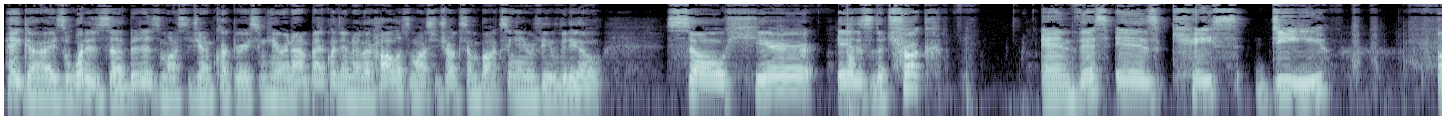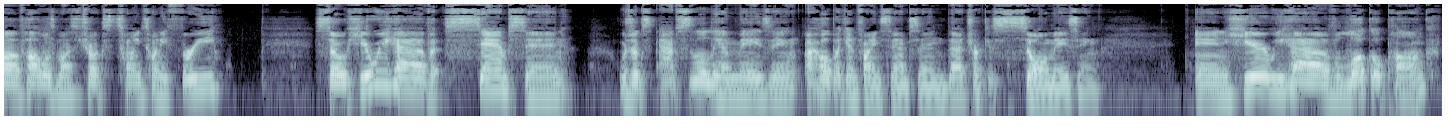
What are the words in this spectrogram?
Hey guys, what is up? It is Monster Jam Collector Racing here, and I'm back with another Wheels Monster Trucks unboxing and review video. So here is the truck, and this is case D of Wheels Monster Trucks 2023. So here we have Samson, which looks absolutely amazing. I hope I can find Samson. That truck is so amazing. And here we have Loco Punk,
